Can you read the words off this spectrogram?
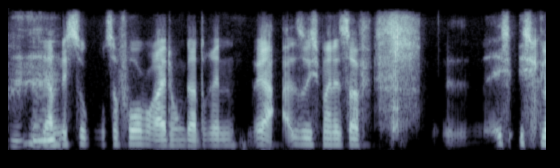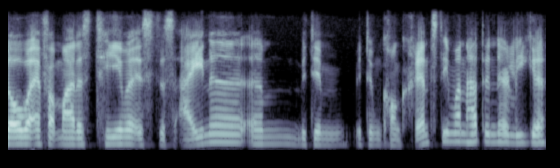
mhm. die haben nicht so große Vorbereitung da drin. Ja, also ich meine, es ist auf ich, ich glaube einfach mal, das Thema ist das eine ähm, mit, dem, mit dem Konkurrenz, die man hat in der Liga.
